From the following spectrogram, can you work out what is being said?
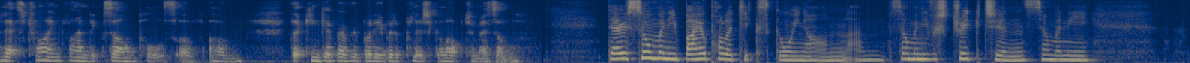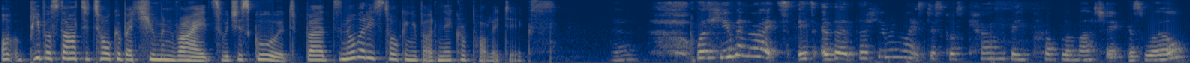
let's try and find examples of um, that can give everybody a bit of political optimism. There are so many biopolitics going on, um, so many restrictions, so many. Oh, people start to talk about human rights, which is good, but nobody's talking about necropolitics. Yeah. Well, human rights is the, the human rights discourse can be problematic as well,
